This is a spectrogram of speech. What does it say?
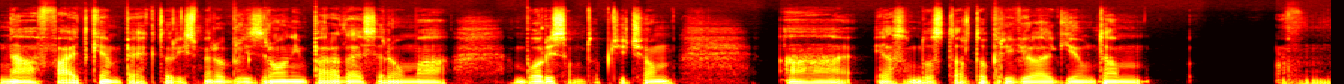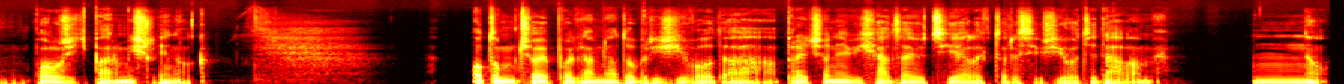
na Fight Campe, ktorý sme robili s Ronim Paradiserom a Borisom Topčičom a ja som dostal to privilegium tam hm, položiť pár myšlienok o tom, čo je podľa mňa dobrý život a prečo nevychádzajú ciele, ktoré si v živote dávame. No,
